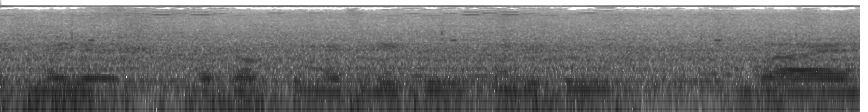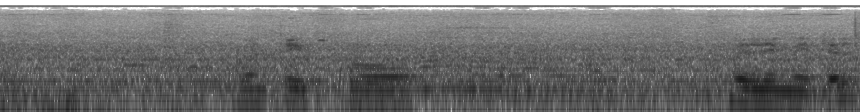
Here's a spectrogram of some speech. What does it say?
It measures approximately 222 by 24 millimeters.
